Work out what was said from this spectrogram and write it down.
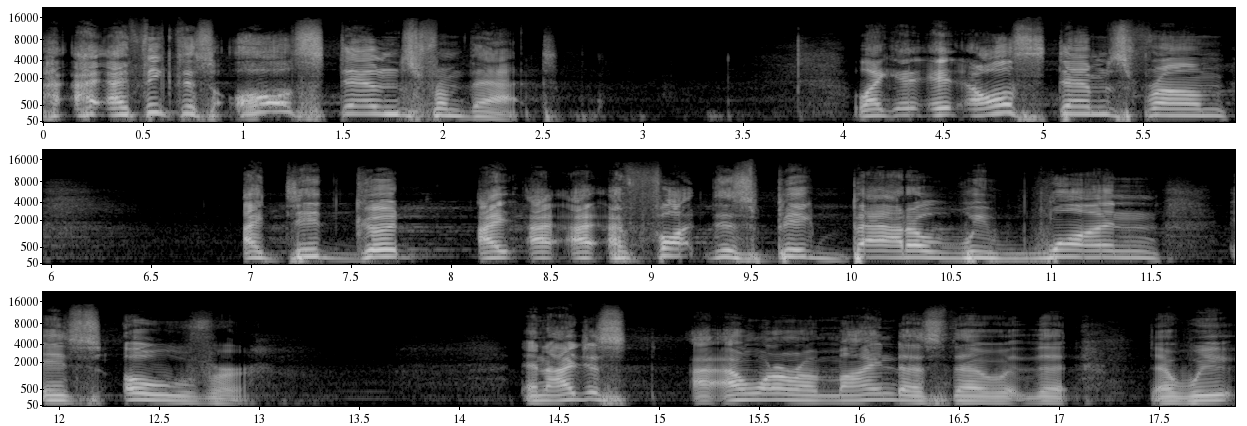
I, I think this all stems from that. Like it, it all stems from I did good. I, I, I fought this big battle. We won. It's over. And I just I, I want to remind us that, that, that we,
